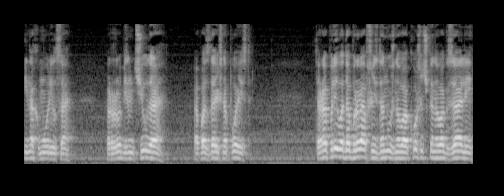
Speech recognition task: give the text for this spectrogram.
и нахмурился. «Робин Чудо, опоздаешь на поезд». Торопливо добравшись до нужного окошечка на вокзале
